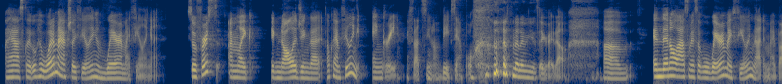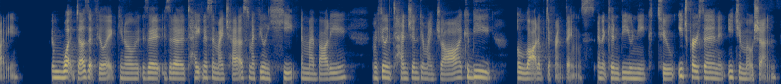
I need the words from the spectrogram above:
I ask, like, okay, what am I actually feeling and where am I feeling it? So first, I'm like acknowledging that, okay, I'm feeling angry, if that's, you know, the example that I'm using right now. Um, and then I'll ask myself, well, where am I feeling that in my body? And what does it feel like? You know, is it is it a tightness in my chest? Am I feeling heat in my body? Am I feeling tension through my jaw? It could be a lot of different things, and it can be unique to each person and each emotion.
